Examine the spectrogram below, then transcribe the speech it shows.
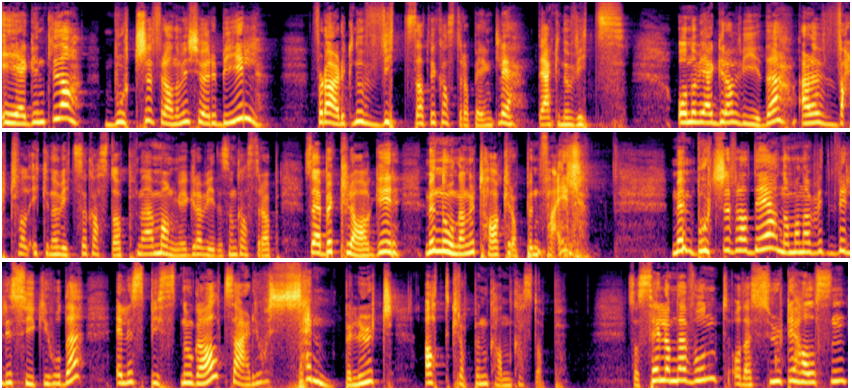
egentlig, da, bortsett fra når vi kjører bil, for da er det ikke noe vits at vi kaster opp, egentlig. Det er ikke noe vits. Og når vi er gravide, er det i hvert fall ikke noe vits å kaste opp. Men det er mange gravide som kaster opp. Så jeg beklager, men noen ganger tar kroppen feil. Men bortsett fra det, når man har blitt veldig syk i hodet eller spist noe galt, så er det jo kjempelurt at kroppen kan kaste opp. Så selv om det er vondt, og det er surt i halsen,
